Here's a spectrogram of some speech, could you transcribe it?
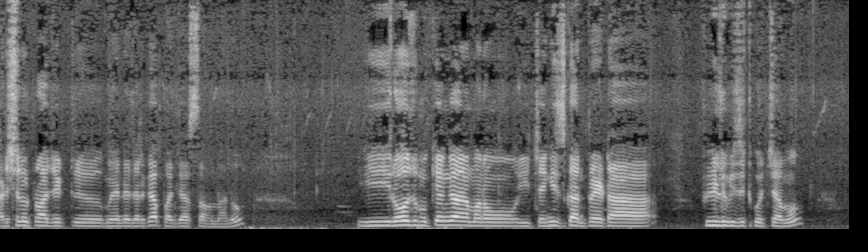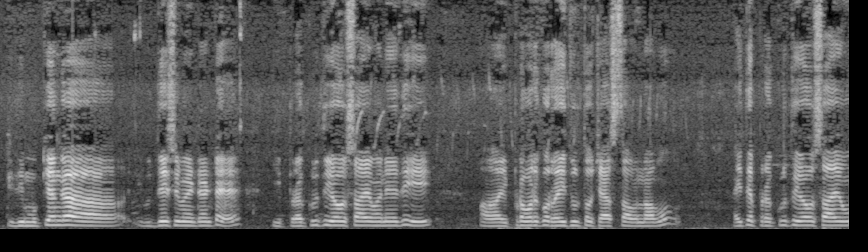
అడిషనల్ ప్రాజెక్టు మేనేజర్గా పనిచేస్తూ ఉన్నాను. ఈరోజు ముఖ్యంగా మనం ఈ చెంగిస్ ఖాన్పేట ఫీల్డ్ విజిట్కి వచ్చాము. ఇది ముఖ్యంగా ఉద్దేశం ఏంటంటే ఈ ప్రకృతి వ్యవసాయం అనేది ఇప్పటివరకు రైతులతో చేస్తూ ఉన్నాము. అయితే ప్రకృతి వ్యవసాయం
